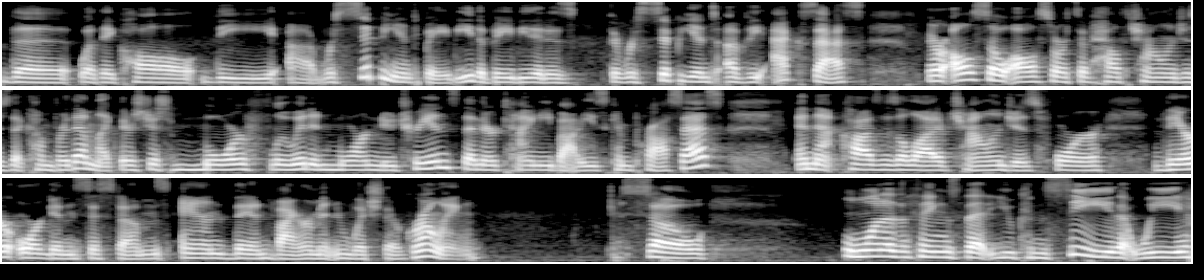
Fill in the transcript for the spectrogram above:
the what they call the uh, recipient baby, the baby that is the recipient of the excess, there are also all sorts of health challenges that come for them. Like there's just more fluid and more nutrients than their tiny bodies can process. And that causes a lot of challenges for their organ systems and the environment in which they're growing. So, one of the things that you can see that we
